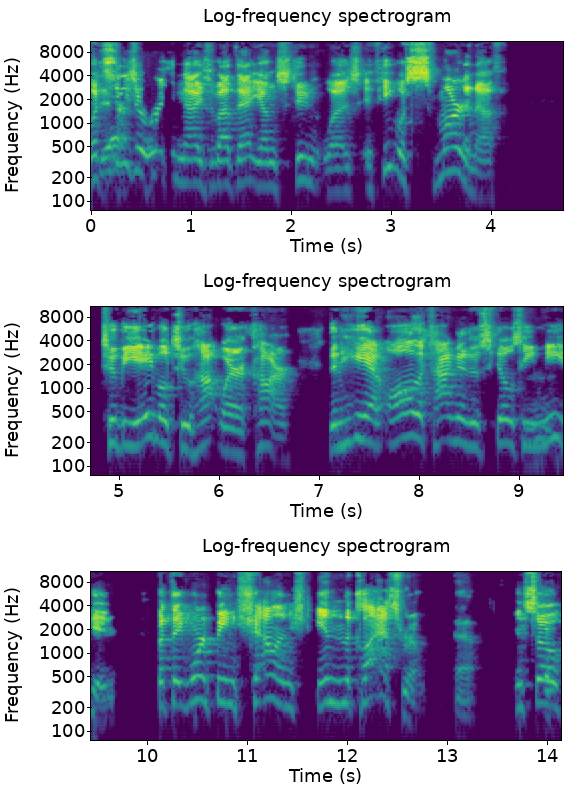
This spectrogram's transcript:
What yeah. Caesar recognized about that young student was if he was smart enough to be able to hotwire a car, then he had all the cognitive skills he mm-hmm. needed, but they weren't being challenged in the classroom. Yeah. And so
